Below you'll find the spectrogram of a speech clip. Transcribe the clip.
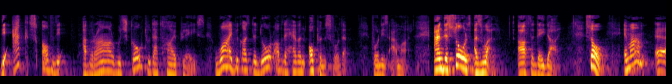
the acts of the abrar which go to that high place. Why? Because the door of the heaven opens for them, for these amal, and the souls as well after they die. So Imam uh,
